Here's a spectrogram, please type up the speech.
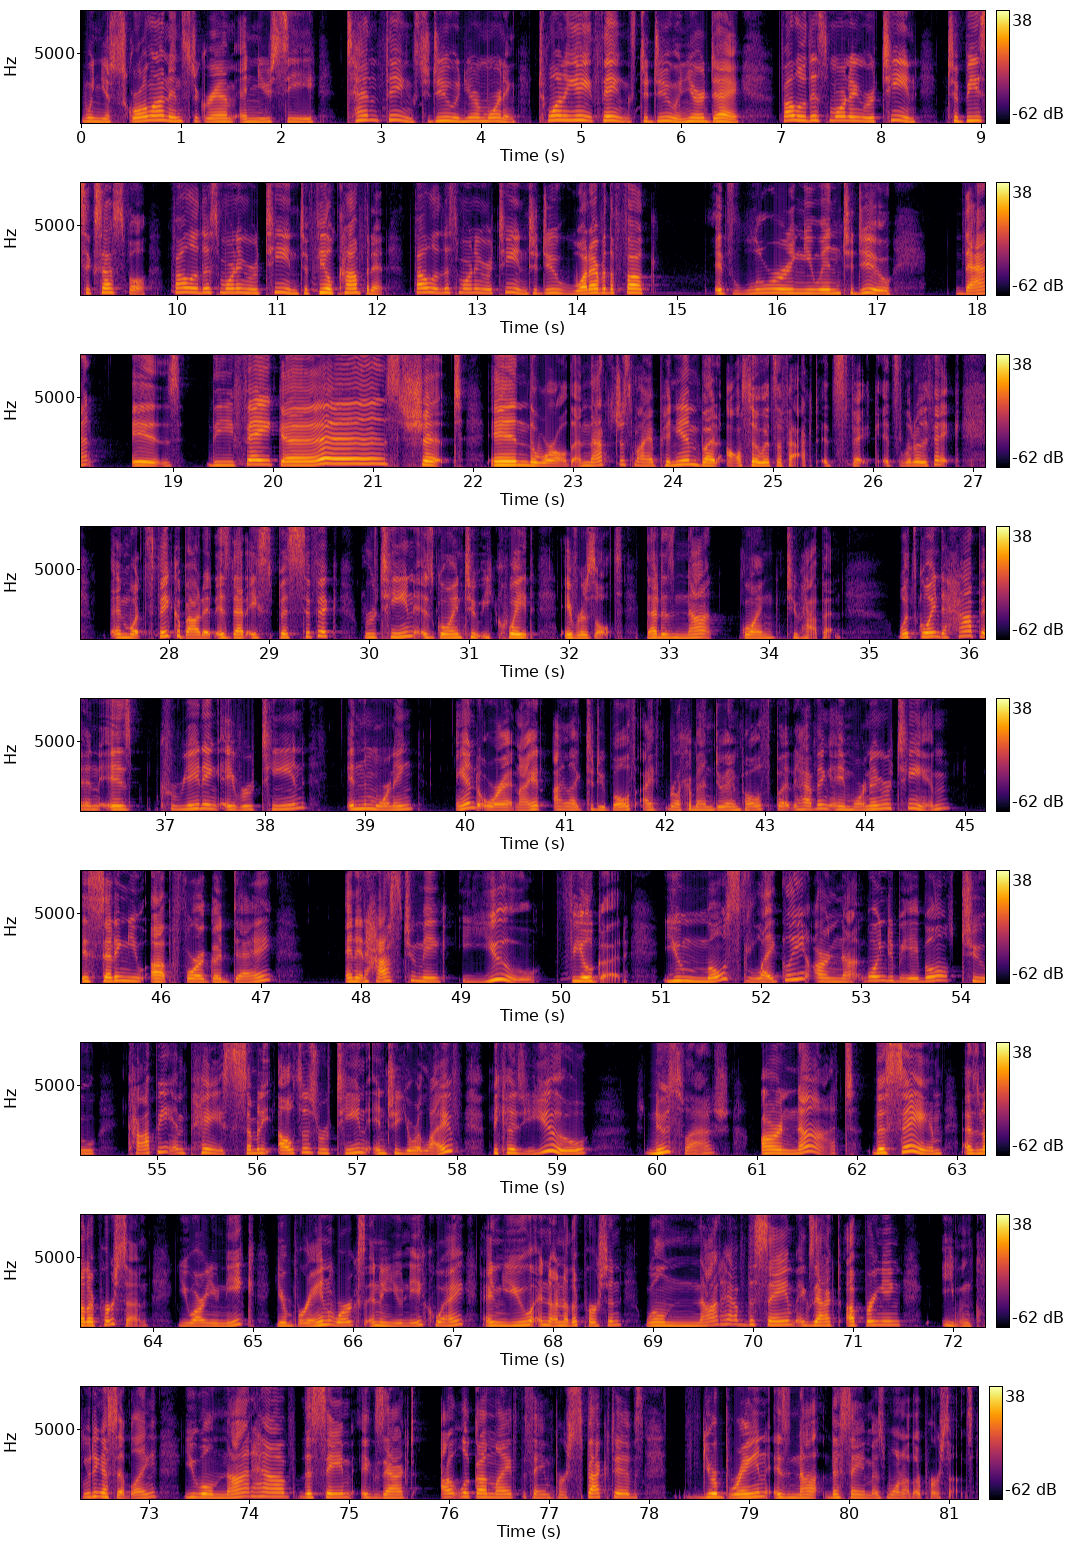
When you scroll on Instagram and you see 10 things to do in your morning, 28 things to do in your day, follow this morning routine to be successful, follow this morning routine to feel confident, follow this morning routine to do whatever the fuck it's luring you in to do. That is the fakest shit in the world. And that's just my opinion, but also it's a fact. It's fake. It's literally fake. And what's fake about it is that a specific routine is going to equate a result. That is not going to happen. What's going to happen is creating a routine in the morning and or at night. I like to do both. I recommend doing both, but having a morning routine is setting you up for a good day and it has to make you feel good you most likely are not going to be able to copy and paste somebody else's routine into your life because you, newsflash, are not the same as another person. You are unique, your brain works in a unique way, and you and another person will not have the same exact upbringing, including a sibling. You will not have the same exact outlook on life, the same perspectives. Your brain is not the same as one other person's.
